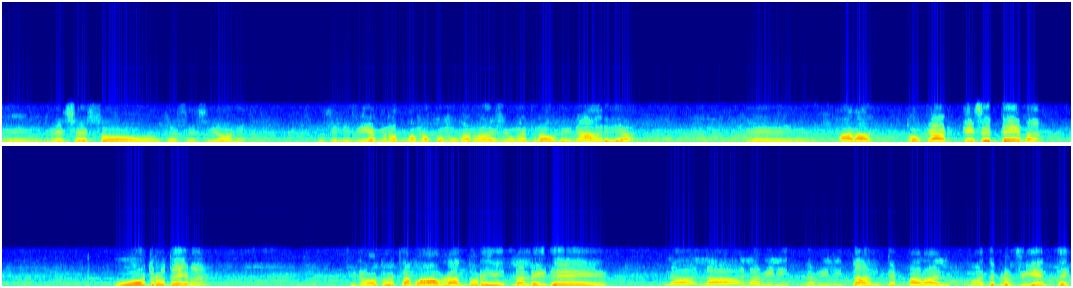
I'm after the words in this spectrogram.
en receso de sesiones, no significa que no podamos convocar una sesión extraordinaria eh, para tocar ese tema u otro tema. Si nosotros estamos hablando de la ley de la, habilitante para el comandante presidente,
